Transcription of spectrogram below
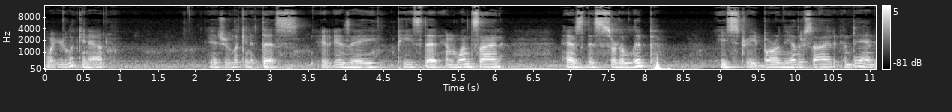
what you're looking at is you're looking at this. It is a piece that on one side has this sort of lip, a straight bar on the other side, and then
